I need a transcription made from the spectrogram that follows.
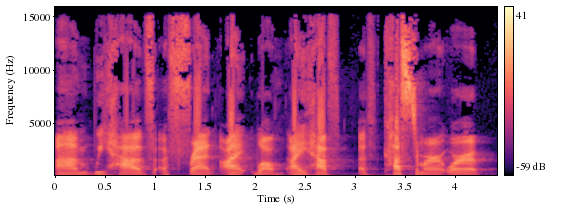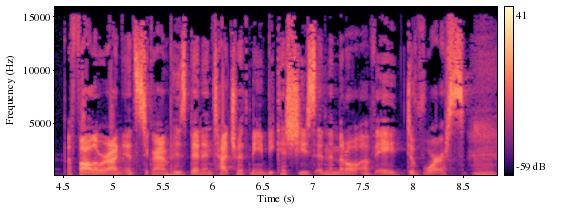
Um, we have a friend. I well, I have a customer or a a follower on Instagram who's been in touch with me because she's in the middle of a divorce mm.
